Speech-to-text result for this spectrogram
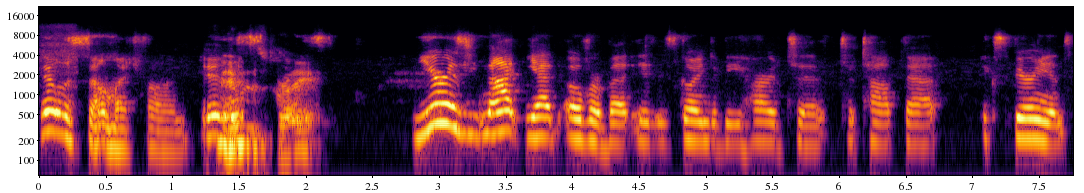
It was so much fun. It, it was, was great. Year is not yet over, but it is going to be hard to to top that experience.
